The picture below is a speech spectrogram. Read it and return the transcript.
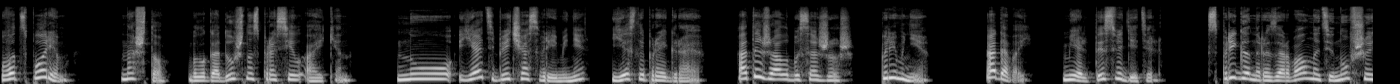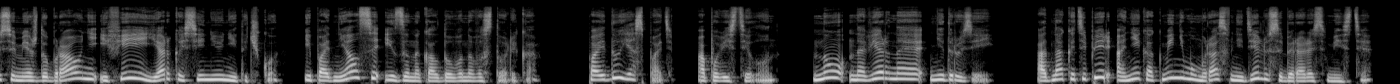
Вот спорим? На что? Благодушно спросил Айкен. Ну, я тебе час времени, если проиграю. А ты жалобы сожжешь. При мне. А давай. Мель, ты свидетель. Сприган разорвал натянувшуюся между Брауни и феей ярко-синюю ниточку и поднялся из-за наколдованного столика. «Пойду я спать оповестил он. Ну, наверное, не друзей. Однако теперь они как минимум раз в неделю собирались вместе.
